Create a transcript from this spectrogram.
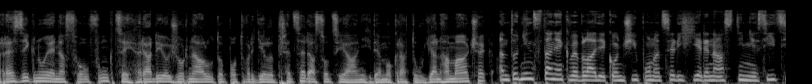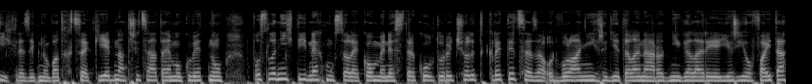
rezignuje na svou funkci. Radiožurnálu to potvrdil předseda sociálních demokratů Jan Hamáček. Antonín Staněk ve vládě končí po necelých 11 měsících. Rezignovat chce k 31. květnu. V posledních týdnech musel jako minister kultury čelit kritice za odvolání ředitele Národní galerie Jiřího Fajta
